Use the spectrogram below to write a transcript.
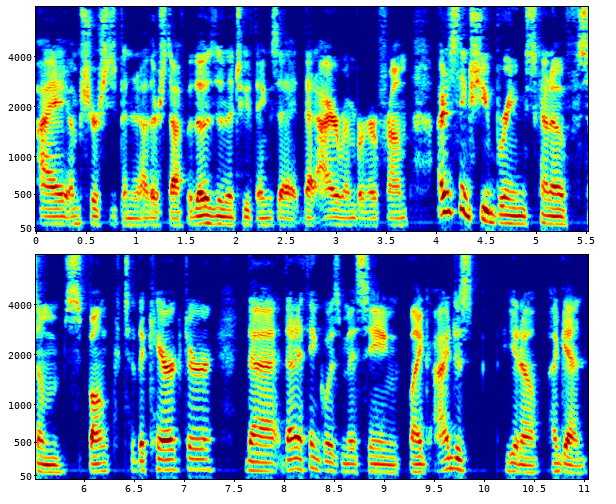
I I'm sure she's been in other stuff, but those are the two things that that I remember her from. I just think she brings kind of some spunk to the character that that I think was missing. Like, I just you know, again,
